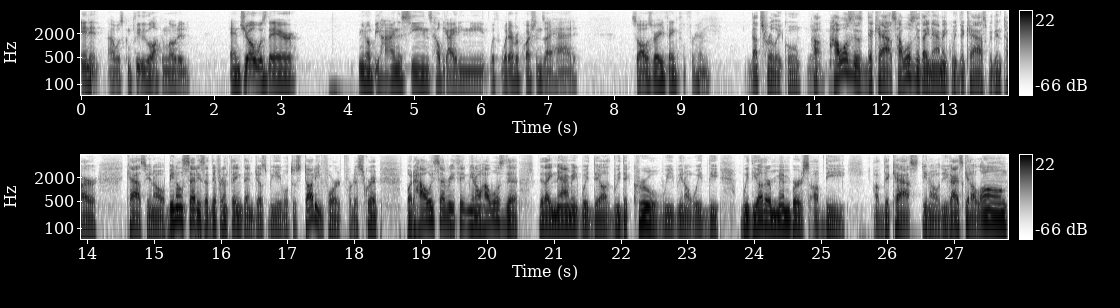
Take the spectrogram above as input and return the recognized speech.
in it. I was completely locked and loaded, and Joe was there, you know, behind the scenes, help guiding me with whatever questions I had. So I was very thankful for him. That's really cool. How, how was this, the cast? How was the dynamic with the cast, with the entire cast? You know, being on set is a different thing than just be able to study for for the script. But how is everything? You know, how was the the dynamic with the with the crew? We you know with the with the other members of the of the cast. You know, do you guys get along?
